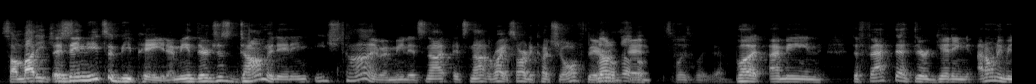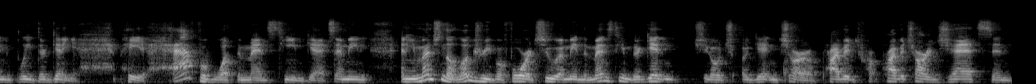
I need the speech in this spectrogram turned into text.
Somebody just they need to be paid. I mean, they're just dominating each time. I mean, it's not it's not right. Sorry to cut you off there. No, no, no, no. Please, please, yeah. But I mean, the fact that they're getting I don't even believe they're getting paid half of what the men's team gets. I mean, and you mentioned the luxury before too. I mean, the men's team they're getting you know getting char- private private charter jets and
